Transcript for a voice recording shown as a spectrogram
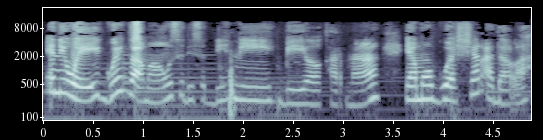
Anyway, gue nggak mau sedih-sedih nih, Bill, karena yang mau gue share adalah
